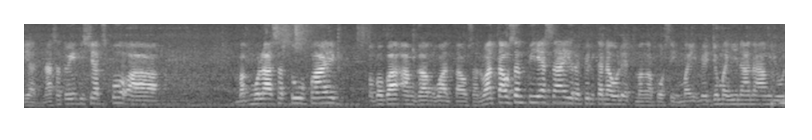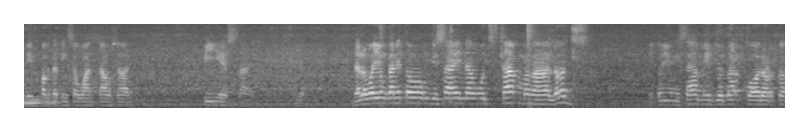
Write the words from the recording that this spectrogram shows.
Yan. Nasa 20 shots po, ah, magmula sa 2.5 pababa hanggang 1,000. 1,000 PSI, refill ka na ulit mga bossing. May, medyo mahina na ang unit pagdating sa 1,000 PSI. Yan. Dalawa yung ganitong design ng Woodstock mga lods. Ito yung isa, medyo dark color to.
